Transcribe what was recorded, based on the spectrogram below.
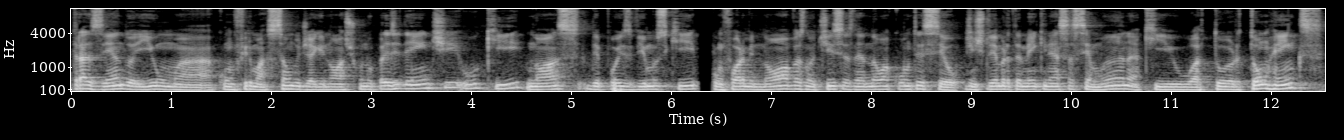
trazendo aí uma confirmação do diagnóstico no presidente, o que nós depois vimos que conforme novas notícias, né, não aconteceu. A gente lembra também que nessa semana que o ator Tom Hanks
